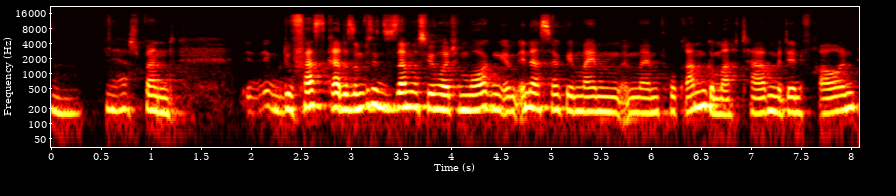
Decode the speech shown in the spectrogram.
Mhm. Ja, spannend. Du fasst gerade so ein bisschen zusammen, was wir heute Morgen im Inner Circle in meinem, in meinem Programm gemacht haben mit den Frauen.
